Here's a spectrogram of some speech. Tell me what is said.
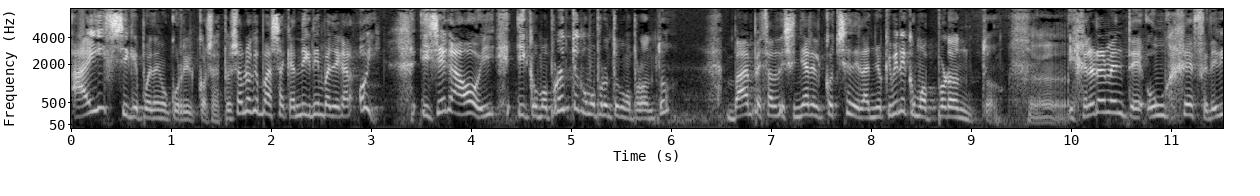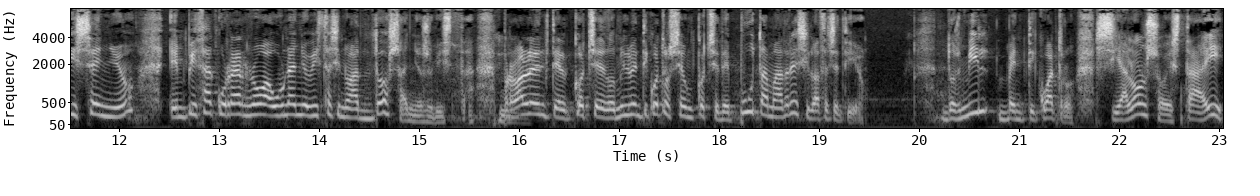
Ahí sí que pueden ocurrir cosas. Pero ¿sabes lo que pasa? Que Andy Green va a llegar hoy. Y llega hoy y como pronto, como pronto, como pronto, va a empezar a diseñar el coche del año que viene como pronto. Y generalmente un jefe de diseño empieza a currar no a un año vista, sino a dos años vista. Probablemente el coche de 2024 sea un coche de puta madre si lo hace ese tío. 2024. Si Alonso está ahí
